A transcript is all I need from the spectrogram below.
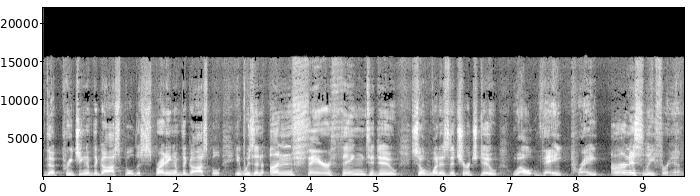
the preaching of the gospel, the spreading of the gospel. It was an unfair thing to do. So what does the church do? Well, they pray earnestly for him.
